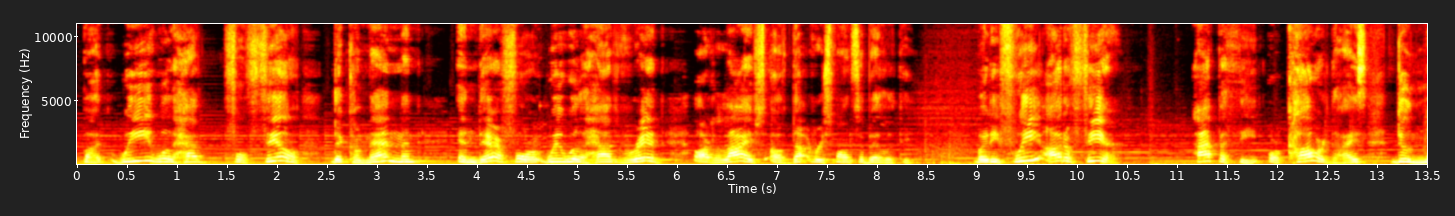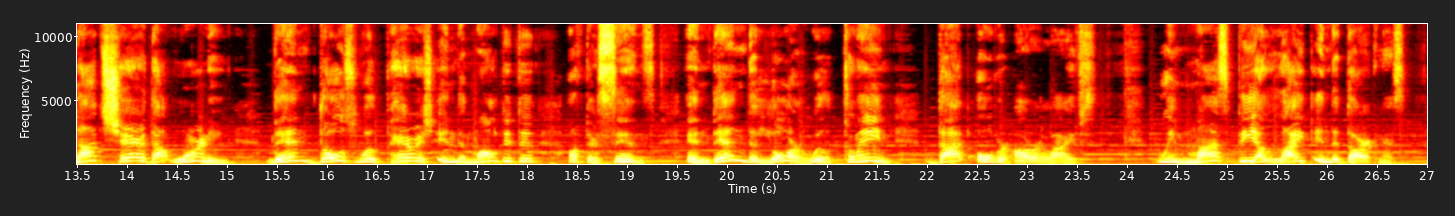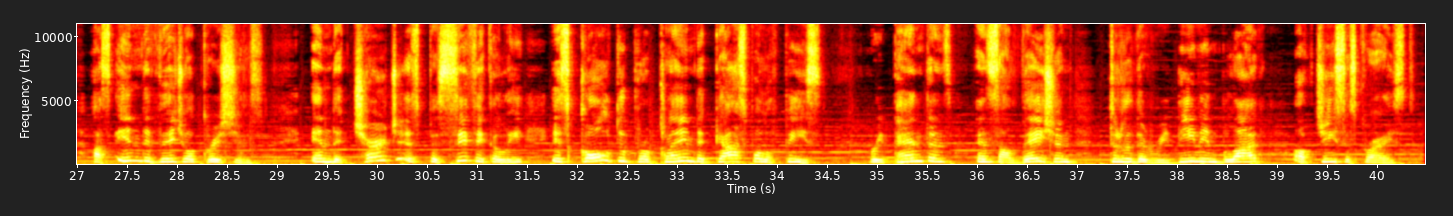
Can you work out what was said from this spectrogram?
But we will have fulfilled the commandment and therefore we will have rid our lives of that responsibility. But if we, out of fear, apathy, or cowardice, do not share that warning, then those will perish in the multitude of their sins, and then the Lord will claim that over our lives. We must be a light in the darkness as individual Christians, and the church specifically is called to proclaim the gospel of peace, repentance, and salvation through the redeeming blood of Jesus Christ.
